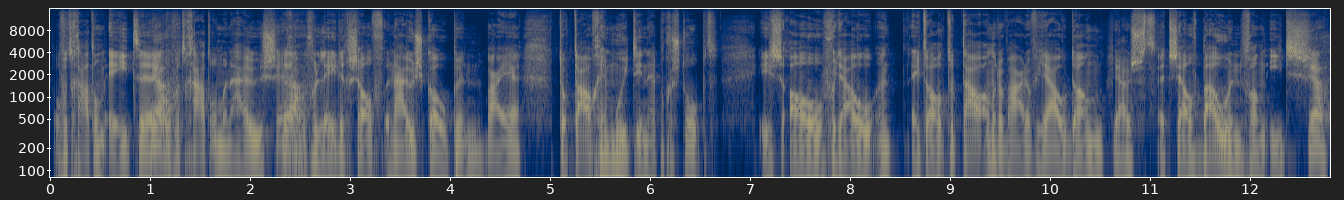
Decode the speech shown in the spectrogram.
Of het gaat om eten, Ja. of het gaat om een huis. En Ja. gewoon volledig zelf een huis kopen... waar je totaal geen moeite in hebt gestopt... is al voor jou een, heeft al een totaal andere waarde voor jou... dan Juist. het zelf bouwen van iets. Ja,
